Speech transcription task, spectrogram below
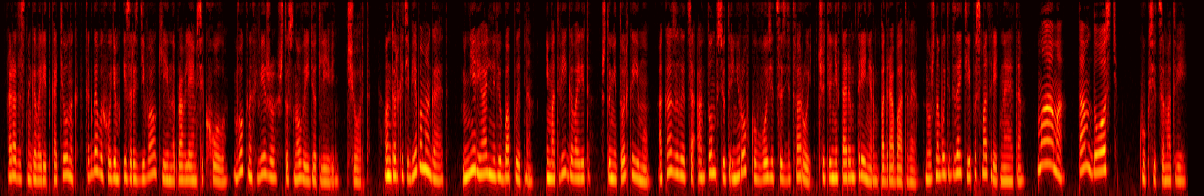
— радостно говорит котенок, когда выходим из раздевалки и направляемся к холлу. В окнах вижу, что снова идет ливень. Черт! Он только тебе помогает? Мне реально любопытно. И Матвей говорит, что не только ему. Оказывается, Антон всю тренировку возится с детворой, чуть ли не вторым тренером подрабатывая. Нужно будет зайти посмотреть на это. «Мама, там дождь!» — куксится Матвей.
